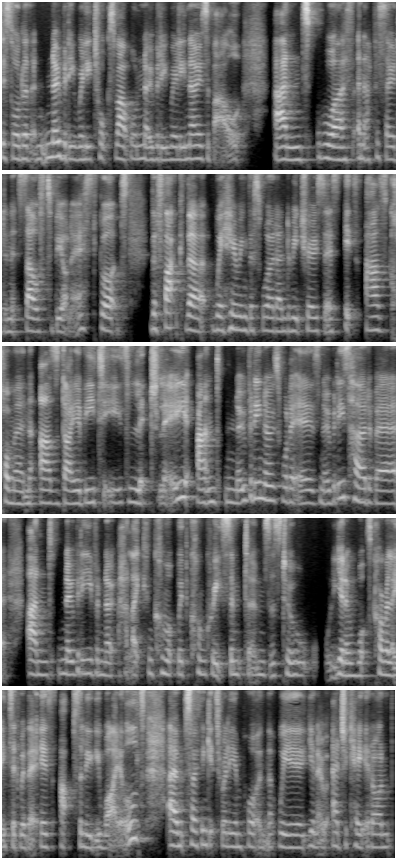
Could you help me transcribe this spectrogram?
disorder that nobody really talks about or nobody really knows about and worth an episode in itself, to be honest. But the fact that we're hearing this word endometriosis, it's as common as diabetes, literally, and nobody knows what it is, nobody's heard of it, and nobody even know like can come up with concrete symptoms as to you know what's correlated with it is absolutely wild. Um, so I think it's really important that we're you know educated on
